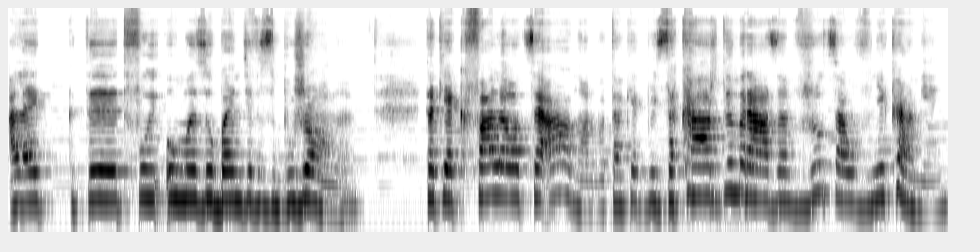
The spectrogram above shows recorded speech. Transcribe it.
Ale gdy twój umysł będzie wzburzony, tak jak fale oceanu, albo tak jakbyś za każdym razem wrzucał w nie kamień,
